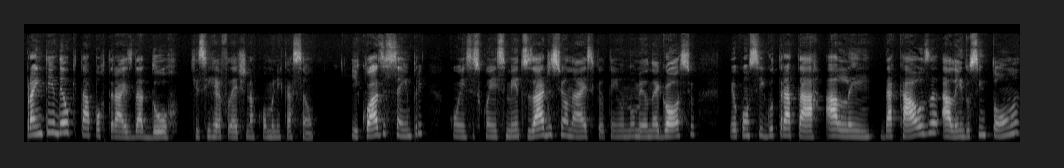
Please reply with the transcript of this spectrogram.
para entender o que está por trás da dor que se reflete na comunicação. E quase sempre, com esses conhecimentos adicionais que eu tenho no meu negócio, eu consigo tratar além da causa, além do sintoma,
